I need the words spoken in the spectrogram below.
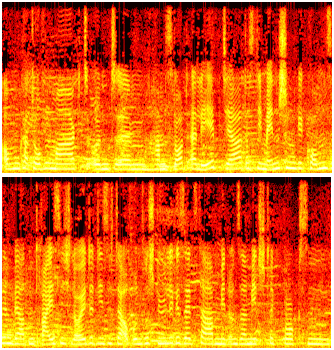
auf dem Kartoffelmarkt und ähm, haben es dort erlebt, ja, dass die Menschen gekommen sind. Wir hatten 30 Leute, die sich da auf unsere Stühle gesetzt haben, mit unseren Mitstrickboxen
